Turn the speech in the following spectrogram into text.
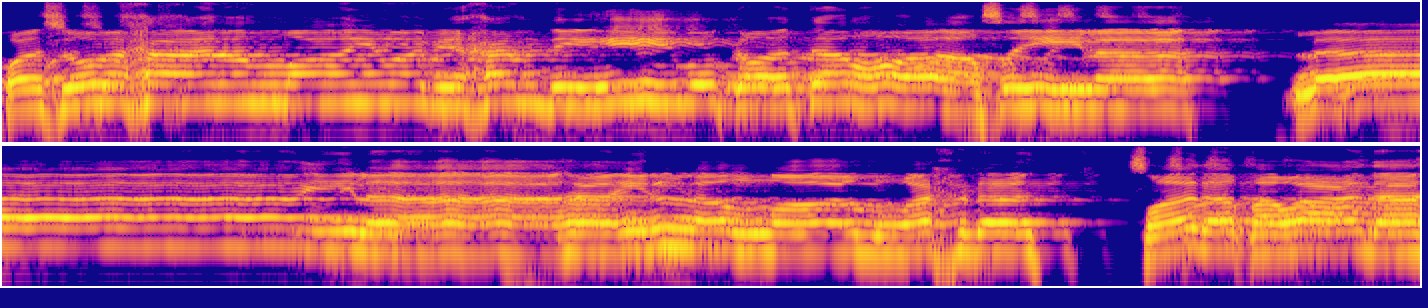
وسبحان الله وبحمده بكرة واصيلا لا إله إلا الله وحده صدق وعده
